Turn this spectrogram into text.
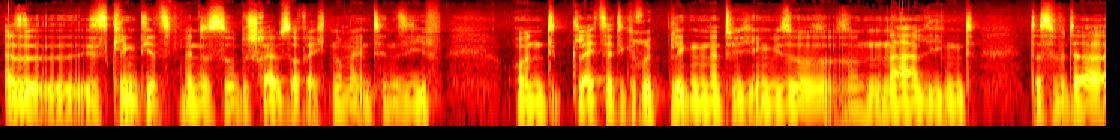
also es klingt jetzt, wenn du es so beschreibst, auch echt nochmal intensiv. Und gleichzeitig rückblickend natürlich irgendwie so, so naheliegend, dass wir da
